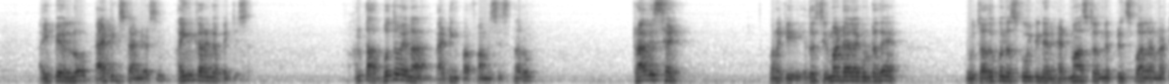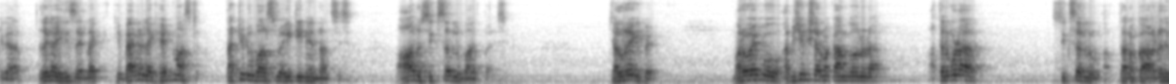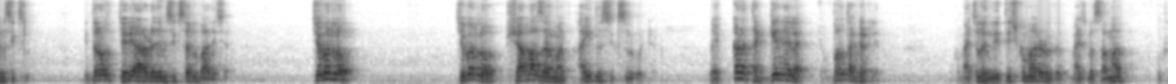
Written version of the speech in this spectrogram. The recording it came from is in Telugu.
ఐపీఎల్లో బ్యాటింగ్ స్టాండర్డ్స్ని భయంకరంగా పెంచేశారు. అంత అద్భుతమైన బ్యాటింగ్ పర్ఫార్మెన్స్ ఇస్తున్నారు. ట్రావిస్ హెడ్ మనకి ఏదో సినిమా డైలాగ్ ఉంటుందే. నువ్వు చదువుకున్న స్కూల్కి నేను హెడ్ మాస్టర్ని ప్రిన్సిపాల్ అన్నట్టుగా నిజంగా he's like he batted like head master thirty two బాల్స్లో eighty nine runs చేశాడు. ఆరు సిక్సర్లు బాధ పారేశారు చెలరేగిపోయాడు. మరోవైపు అభిషేక్ శర్మ కామ్గా ఉన్నాడా? అతను కూడా సిక్సర్లు తన ఒక అర డజన్ సిక్స్లు ఇద్దరు చెరి అర డజన్ సిక్సర్లు బాధేశారు చివర్లో చివర్లో షాబాజ్ అహ్మద్ ఐదు సిక్స్లు కొట్టాడు. ఎక్కడ తగ్గేదేలే. ఎవ్వరు తగ్గట్లేదు. ఒక మ్యాచ్లో నితీష్ కుమార్ ఒక మ్యాచ్లో సమాద్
